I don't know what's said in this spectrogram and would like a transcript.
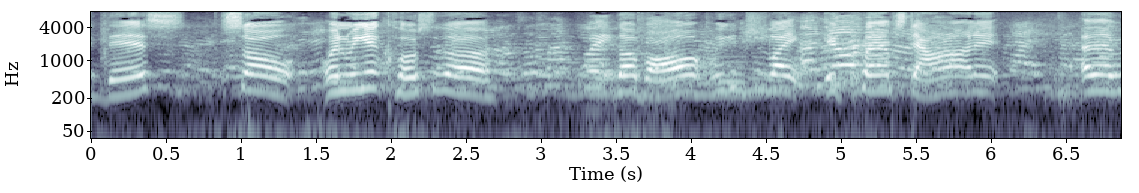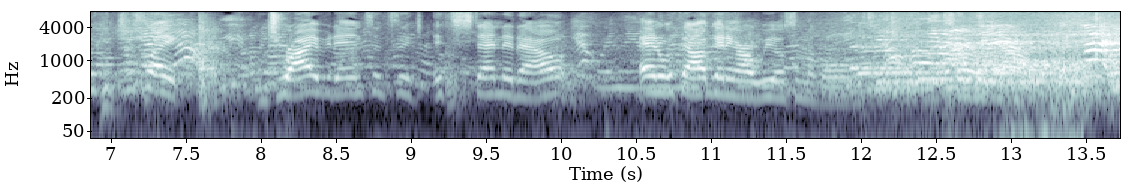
this so when we get close to the the ball, we can just like it clamps down on it, and then we can just like drive it in since it's extended out, and without getting our wheels in the goal. So, yeah.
